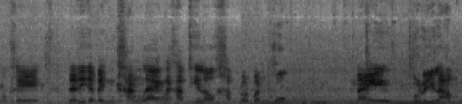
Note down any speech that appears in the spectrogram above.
โอเค และนี่จะเป็นครั้งแรกนะครับ ที่เราขับรถบรรทุกในบุรีรัมย์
